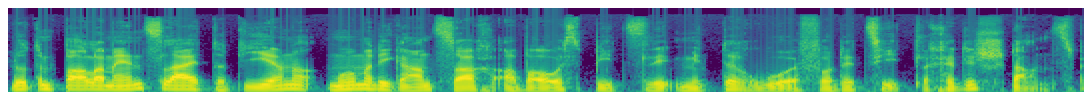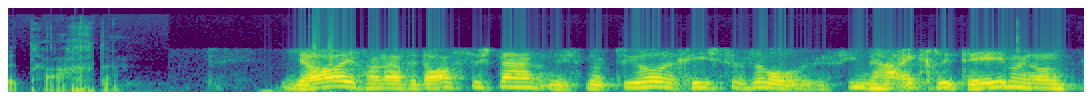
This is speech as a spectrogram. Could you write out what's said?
Laut dem Parlamentsleiter Diener muss man die ganze Sache aber auch ein bisschen mit der Ruhe von der zeitlichen Distanz betrachten. Ja, ich habe auch für das Verständnis. Natürlich ist es so. Es sind heikle Themen und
